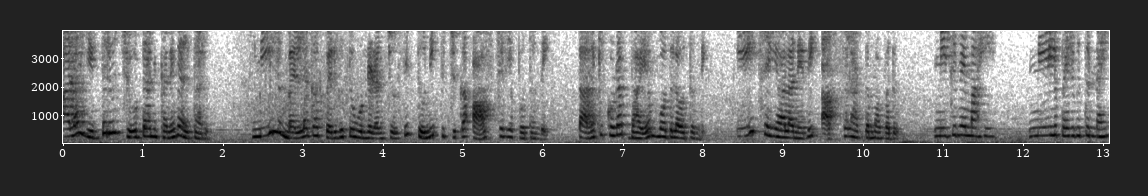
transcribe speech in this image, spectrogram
అలా ఇద్దరూ చూడ్డానికని వెళ్తారు. నీళ్ళు మెల్లగా పెరుగుతూ ఉండడం చూసి తుని పిచ్చుక ఆశ్చర్యపోతుంది. తనకి కూడా భయం మొదలవుతుంది. ఏం చేయాలనేది అస్సలు అర్థమవ్వదు. నిజమే మహి నీళ్ళు పెరుగుతున్నాయి.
